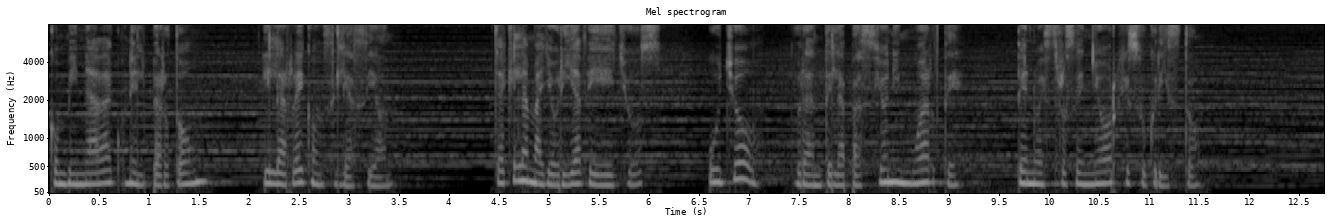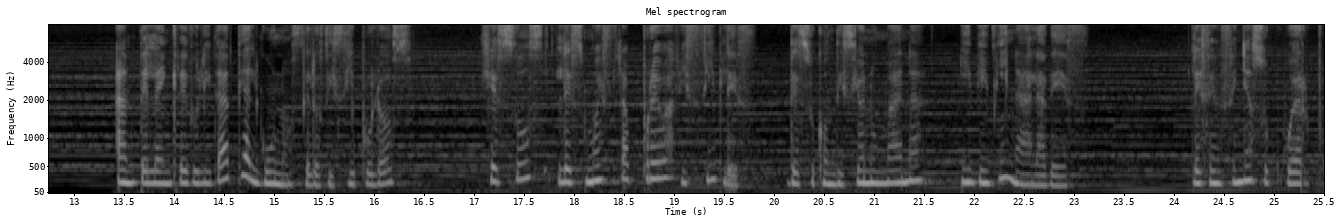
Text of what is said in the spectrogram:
combinada con el perdón y la reconciliación, ya que la mayoría de ellos huyó durante la pasión y muerte de nuestro Señor Jesucristo. Ante la incredulidad de algunos de los discípulos, Jesús les muestra pruebas visibles de su condición humana y divina a la vez. Les enseña su cuerpo,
